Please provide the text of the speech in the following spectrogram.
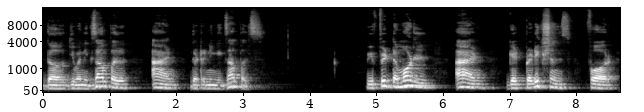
the given example and the training examples. We fit the model and get predictions for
